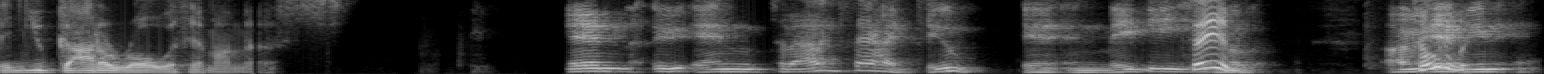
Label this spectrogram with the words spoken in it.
then you got to roll with him on this. And and to that I say I do, and, and maybe same. You know, I, mean, totally. I mean,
